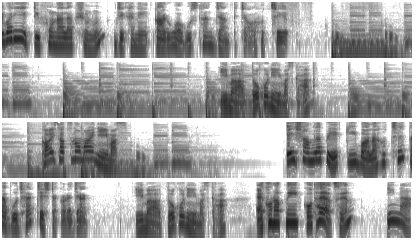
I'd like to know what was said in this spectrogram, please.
এবারে একটি ফোন আলাপ শুনুন যেখানে কারো অবস্থান জানতে চাওয়া হচ্ছে 今どこにいますか改札の前にいます এই সংলাপে কি বলা হচ্ছে তা বোঝার চেষ্টা করা যাক। ইমা দোকনি ইমাস্কা। এখন আপনি কোথায় আছেন? ইমা।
